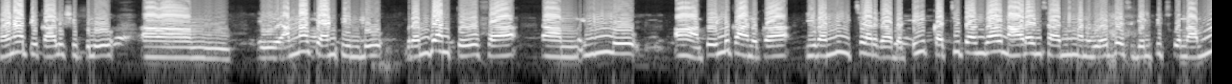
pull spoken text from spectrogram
మైనార్టీ స్కాలర్షిప్లు అన్నా క్యాంటీన్లు రంజాన్ తోఫా ఇల్లు ఆ పెళ్ళి కానుక ఇవన్నీ ఇచ్చారు కాబట్టి ఖచ్చితంగా నారాయణ సార్ని మనం ఓటేసి గెలిపించుకున్నాము.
